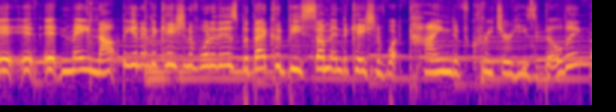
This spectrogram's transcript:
it, it, it may not be an indication of what it is, but that could be some indication of what kind of creature he's building.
